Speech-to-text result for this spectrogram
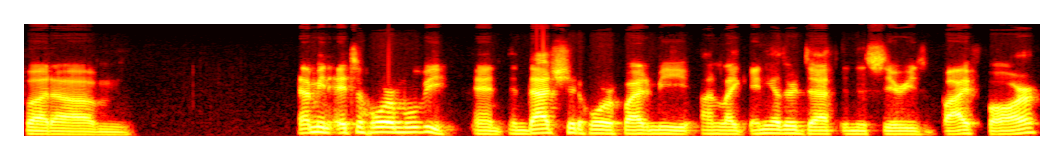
But um, I mean, it's a horror movie, and and that shit horrified me, unlike any other death in this series by far,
